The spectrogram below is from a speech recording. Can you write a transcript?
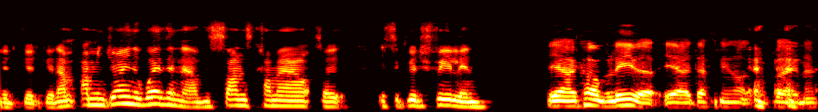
Good, good, good. I'm, I'm enjoying the weather now. The sun's come out, so it's a good feeling. Yeah, I can't believe it. Yeah, definitely not complaining.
